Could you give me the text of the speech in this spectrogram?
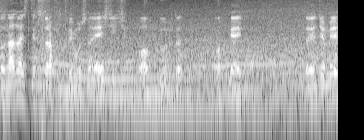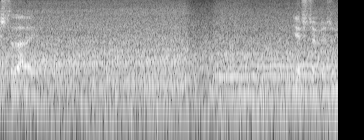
To nadal jest tekstura, po której można jeździć. O kurde. Okej. To jedziemy jeszcze dalej. Jeszcze wyżej.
